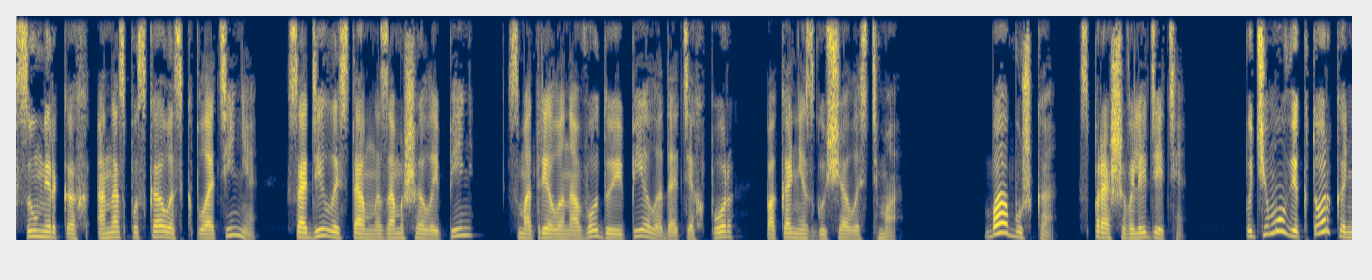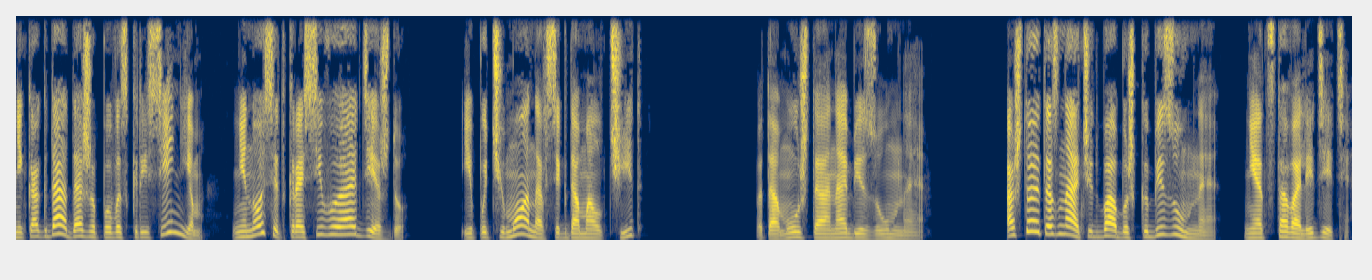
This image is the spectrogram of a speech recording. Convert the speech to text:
В сумерках она спускалась к плотине, садилась там на замшелый пень, смотрела на воду и пела до тех пор, пока не сгущалась тьма. «Бабушка», — спрашивали дети. «Почему Викторка никогда даже по воскресеньям не носит красивую одежду? И почему она всегда молчит?» «Потому что она безумная». «А что это значит, бабушка безумная?» — не отставали дети.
